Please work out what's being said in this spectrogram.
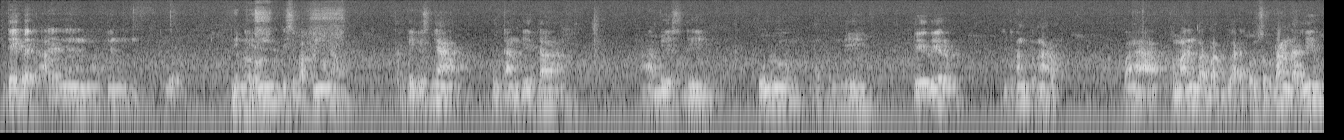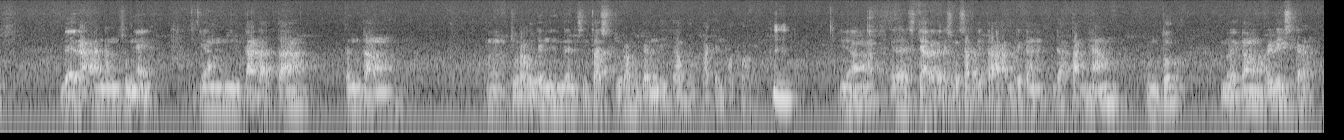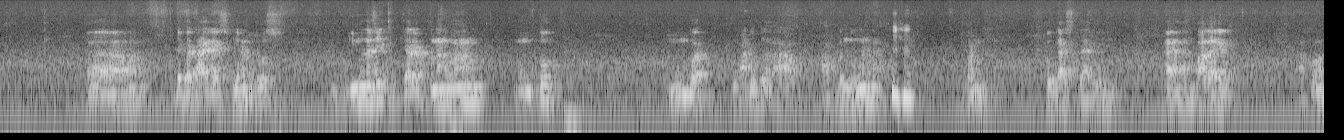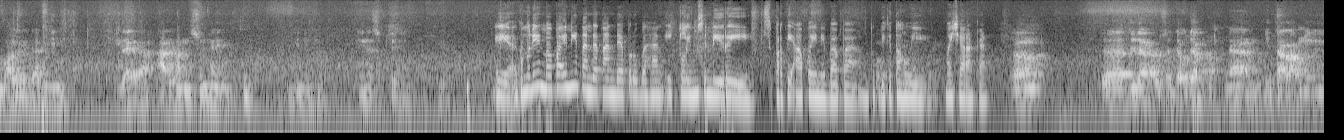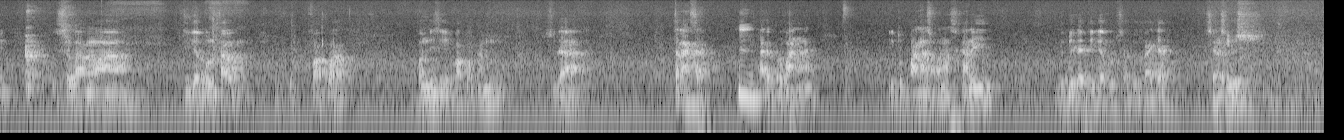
debit airnya makin menurun disebabkan oleh apa? terkikisnya hutan kita habis di hulu maupun di hilir itu kan pengaruh karena kemarin baru-baru juga ada konsultan dari daerah Anang Sungai yang minta data tentang eh, curah hujan intensitas curah hujan di Kabupaten Papua Hmm. ya eh, secara garis besar kita berikan datanya untuk mereka memprediksikan eh, debat air sekian terus gimana sih cara penanggulangan untuk membuat waduk lah ah, bendungan lah Mhm. itu kan tugas dari eh, balai apa balai dari daerah aliran sungai di dinas PU gitu. Iya, kemudian Bapak ini tanda-tanda perubahan iklim sendiri seperti apa ini Bapak untuk Oh, diketahui baik. masyarakat? Eh, eh, tidak usah jauh-jauh yang kita alami selama 30 tahun Papua kondisi Papua kan sudah terasa Hmm. ada perubahan kan? itu panas-panas sekali lebih dari 31 derajat Celcius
